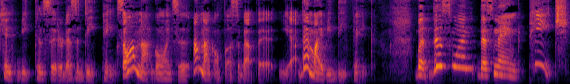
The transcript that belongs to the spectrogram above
can be considered as a deep pink. So I'm not going to, I'm not going to fuss about that. Yeah, that might be deep pink. But this one that's named Peach,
